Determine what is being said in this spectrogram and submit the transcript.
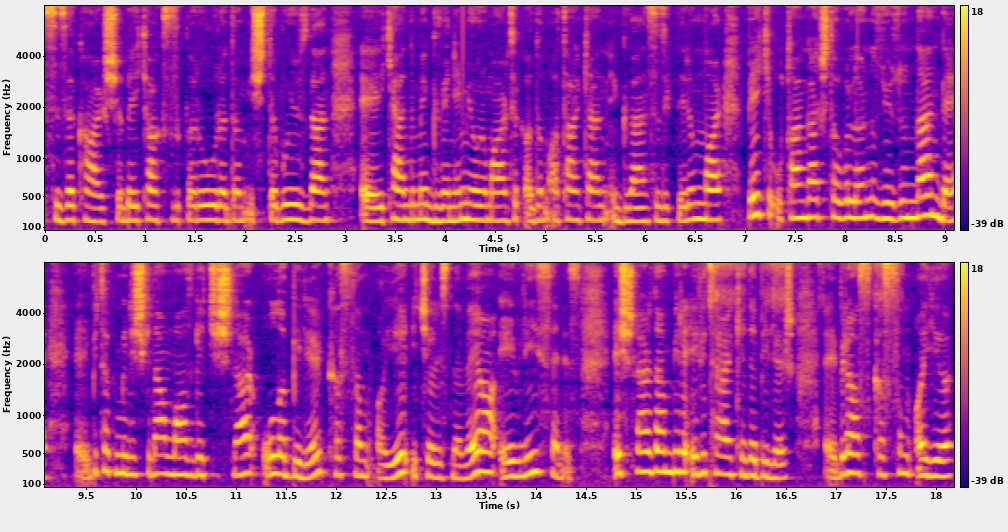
size karşı. Belki haksızlıklara uğradım. İşte bu yüzden e, kendime güvenemiyorum artık adım atarken e, güvensizliklerim var. Belki utangaç tavırlarınız yüzünden de e, bir takım ilişkiden vazgeçişler olabilir. Kasım ayı içerisinde veya evliyseniz eşlerden biri evi terk edebilir. E, biraz Kasım ayı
